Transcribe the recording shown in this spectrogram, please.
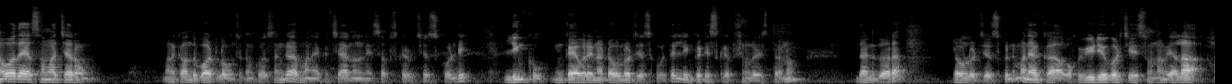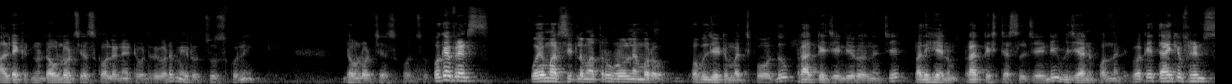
నవోదయ సమాచారం మనకు అందుబాటులో ఉంచడం కోసంగా మన యొక్క ఛానల్ని సబ్స్క్రైబ్ చేసుకోండి. లింకు ఇంకా ఎవరైనా డౌన్లోడ్ చేసుకోకపోతే లింక్ డిస్క్రిప్షన్లో ఇస్తాను. దాని ద్వారా డౌన్లోడ్ చేసుకుని మన యొక్క ఒక వీడియో కూడా చేసి ఉన్నాం. ఎలా హాల్ టికెట్ను డౌన్లోడ్ చేసుకోవాలనేటువంటిది కూడా మీరు చూసుకొని డౌన్లోడ్ చేసుకోవచ్చు. ఓకే ఫ్రెండ్స్ ఓఎంఆర్ సీట్లో మాత్రం రోల్ నెంబర్ బబుల్ చేయడం మర్చిపోవద్దు. ప్రాక్టీస్ చేయండి ఈ రోజు నుంచి. పదిహేను ప్రాక్టీస్ టెస్టులు చేయండి. విజయాన్ని పొందండి. Okay thank you friends.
